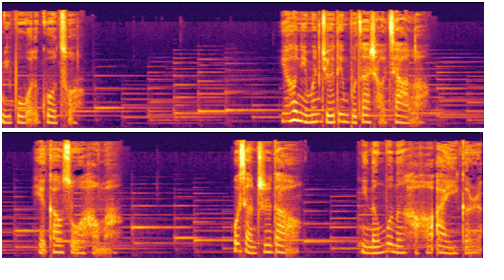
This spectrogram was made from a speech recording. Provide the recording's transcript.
弥补我的过错。以后你们决定不再吵架了，也告诉我好吗？我想知道，你能不能好好爱一个人？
